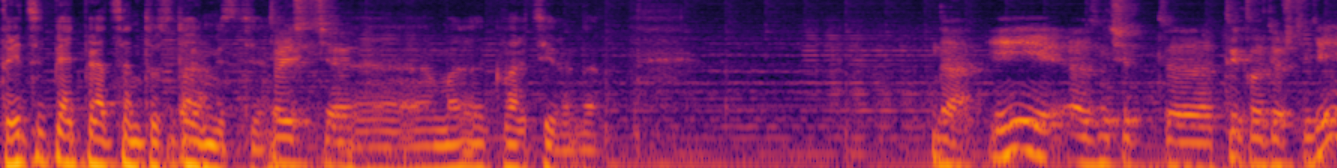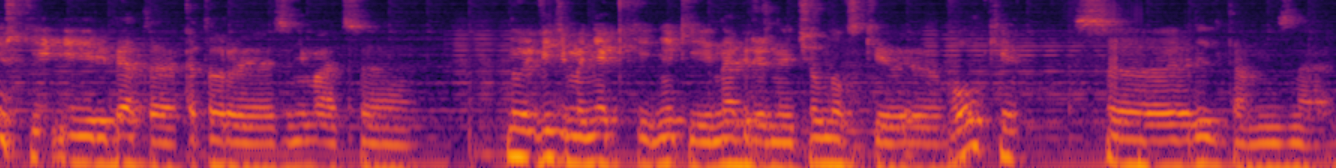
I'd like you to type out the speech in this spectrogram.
35% стоимости да. То есть, э, э квартиры, да. Да, и, э, значит, э, ты кладешь эти денежки, и ребята, которые занимаются, ну, видимо, некие, некие набережные челновские волки с, э, там, не знаю,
